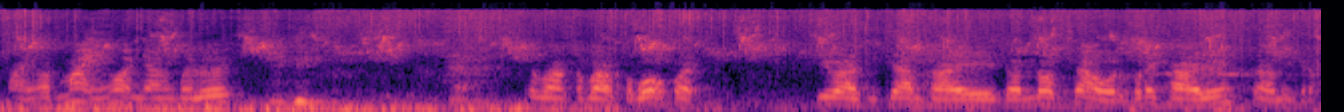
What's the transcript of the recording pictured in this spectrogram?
ใหม่ฮอดไหม่ฮอดยังไปเลยแต่ว่ากระบะกระเบาะไปที่ว่าสิจามขายตอนรอบเช้าไม่ได้ขายเลยเช้านี้ก็ได้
